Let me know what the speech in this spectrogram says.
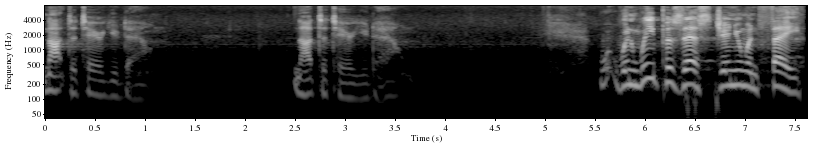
not to tear you down not to tear you down. When we possess genuine faith,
